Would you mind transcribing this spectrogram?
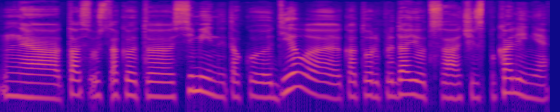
э, то есть такое это семейное такое дело, которое передается через поколение.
